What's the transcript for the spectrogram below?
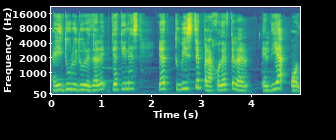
ahí duro y duro y dale, ya tienes, ya tuviste para joderte el día hoy.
